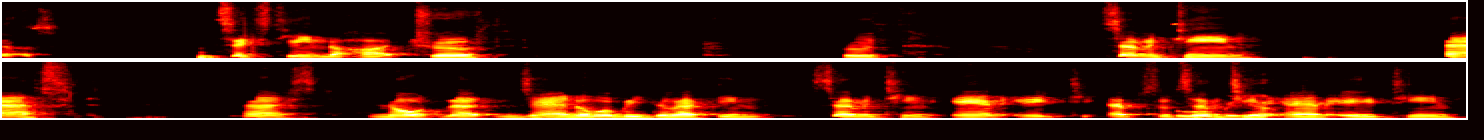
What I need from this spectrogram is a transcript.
it does. 16, the hard truth. Ruth, 17, asked, asked. Note that Xander will be directing 17 and 18, episode Will be, 17 yep. and 18,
